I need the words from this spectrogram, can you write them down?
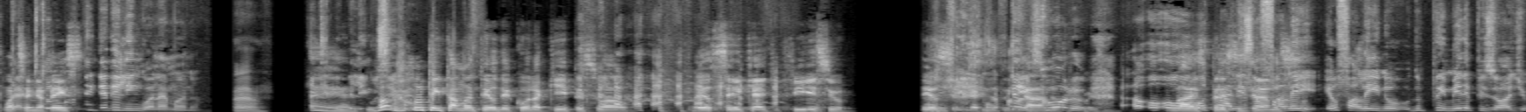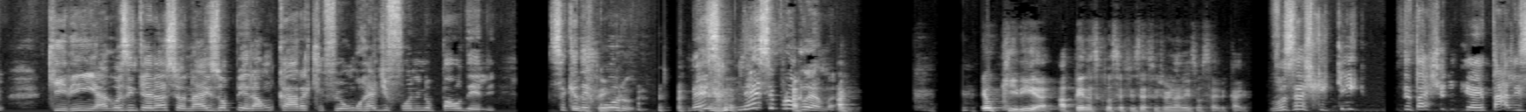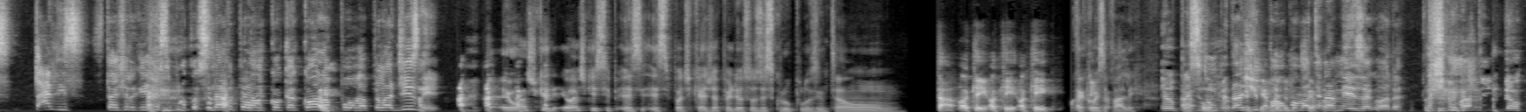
Pode Até ser minha vez? tem dedo e língua, né, mano? É. É, Ele- o vamos, vamos tentar manter o decoro aqui, pessoal. Eu sei que é difícil. Eu sei que é complicado. Decoro. ô, Nós ô, Thales, eu precisamos- falei, eu falei no, no primeiro episódio que iria em águas internacionais operar um cara que enfiou um headphone no pau dele. Você quer sei. decoro? Nesse, nesse programa, Eu queria apenas que você fizesse um jornalismo sério, Caio. você acha que quem. Você tá achando que é Thales? Thales? Você tá achando que a gente vai ser patrocinado pela Coca-Cola, porra, pela Disney? Eu acho que, eu acho que esse, esse, esse podcast já perdeu seus escrúpulos, então. Tá, ok, ok, ok. Qualquer ok. coisa vale. Eu preciso de um ufa, pedaço de pau pra bater ia na mesa agora. Pra chamar a atenção.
